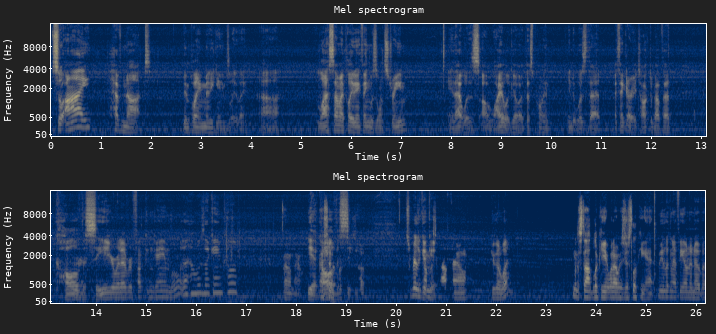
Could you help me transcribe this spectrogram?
so I have not been playing many games lately. Uh, last time I played anything was on stream, and that was a while ago at this point. And it was that I think I already talked about that Call of the Sea or whatever fucking game. What the hell was that game called? I don't know. Yeah, Call of the Sea. It's a really good I'm gonna game. stop now. You're gonna what? I'm gonna stop looking at what I was just looking at. Were you looking at Fiona Nova?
